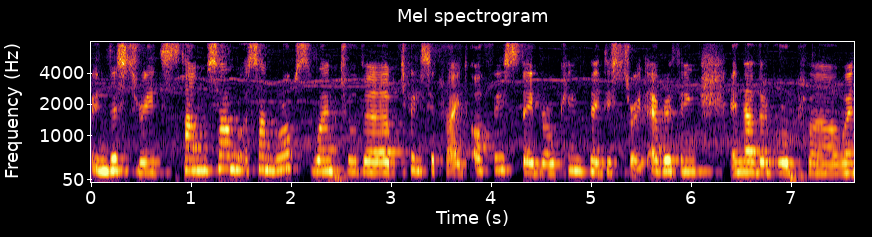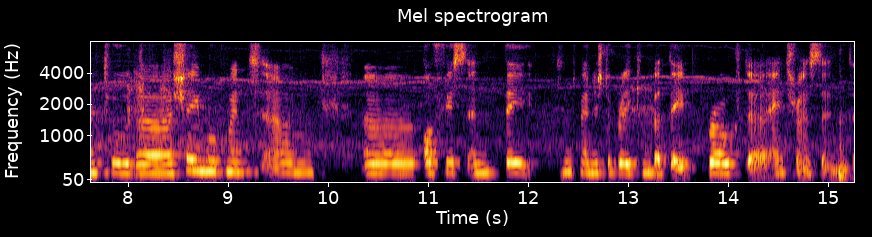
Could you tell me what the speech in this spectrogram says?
in the streets. Some, some, some groups went to the Tbilisi Pride office, they broke in, they destroyed everything. Another group uh, went to the Shame movement um, uh, office and they didn't manage to break in, but they broke the entrance and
